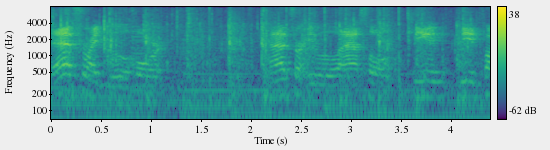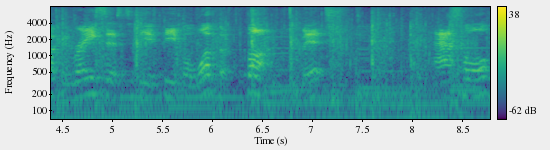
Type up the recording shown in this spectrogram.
That's right, you little whore. That's right, you little asshole. Being being fucking racist to these people. What the fuck, you bitch? Asshole.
